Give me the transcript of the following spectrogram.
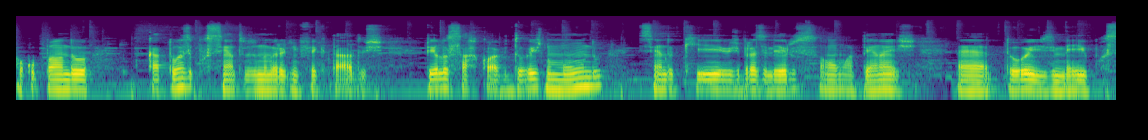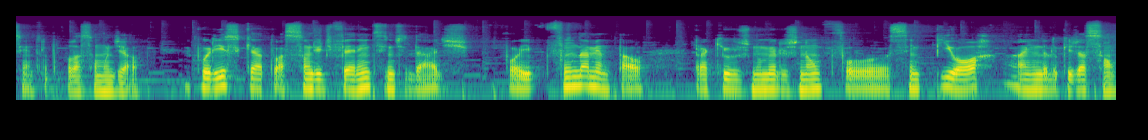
ocupando 14% do número de infectados pelo SARS-CoV-2 no mundo, sendo que os brasileiros são apenas é, 2,5% da população mundial. É por isso que a atuação de diferentes entidades foi fundamental para que os números não fossem pior ainda do que já são.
